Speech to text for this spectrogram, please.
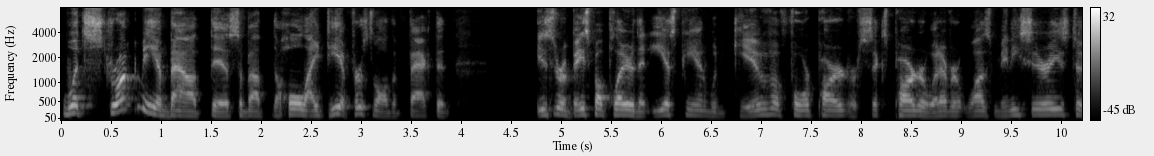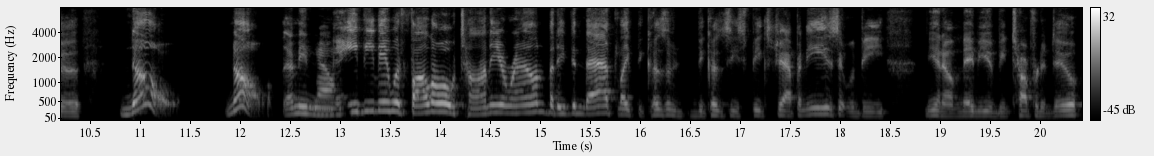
what struck me about this, about the whole idea, first of all, the fact that is there a baseball player that ESPN would give a four part or six part or whatever it was miniseries to? No, no, I mean no. maybe they would follow Ohtani around, but even that, like because of because he speaks Japanese, it would be, you know, maybe it'd be tougher to do.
